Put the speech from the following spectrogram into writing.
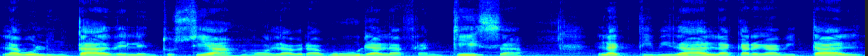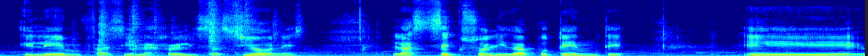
la voluntad, el entusiasmo, la bravura, la franqueza, la actividad, la carga vital, el énfasis, las realizaciones, la sexualidad potente, eh,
